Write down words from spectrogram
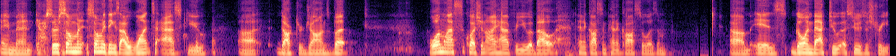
Amen. Gosh, there's so many so many things I want to ask you, uh, Dr. Johns, but one last question I have for you about Pentecost and Pentecostalism um, is going back to Azusa Street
